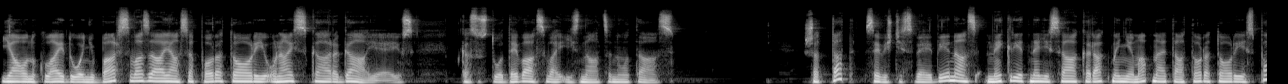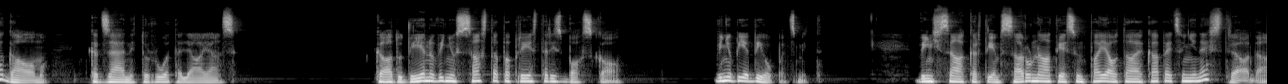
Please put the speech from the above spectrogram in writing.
jaunu klaidoņu bars vazājās ap oratoriju un aizskāra gājējus, kas uz to devās vai iznāca no tās. Šad tad, sevišķi svētdienās, nekrietneļi sāka ar akmeņiem apmētāt oratorijas pagalmu, kad zēni tur rotaļājās. Kādu dienu viņus sastapa priesteris Bosko. Viņu bija 12. Viņš sāka ar tiem sarunāties un pajautāja, kāpēc viņi nestrādā.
